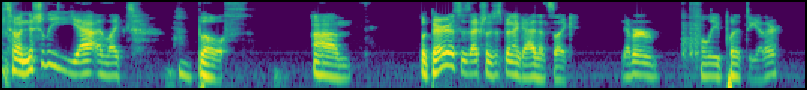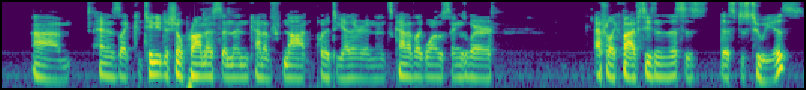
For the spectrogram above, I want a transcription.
so initially, yeah, I liked both. Um, but Berrios has actually just been a guy that's like never fully put it together, um, and has like continued to show promise and then kind of not put it together. And it's kind of like one of those things where after like five seasons of this, is this just who he is?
